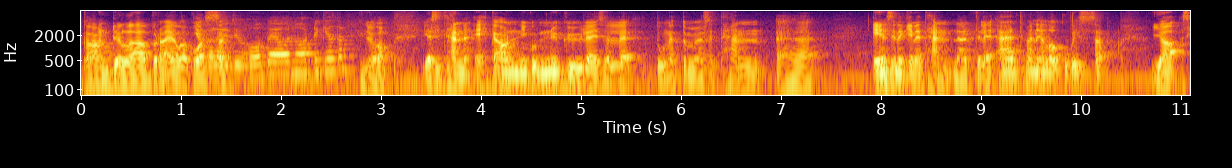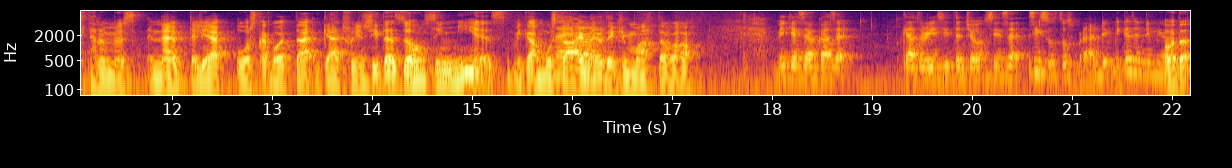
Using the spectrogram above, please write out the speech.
Candelabra-elokuvassa. Joka löytyy HBO Nordicilta. Joo. Ja sitten hän ehkä on niin nykyyleisölle tunnettu myös, että hän ää, ensinnäkin, että hän näyttelee Ant-Man-elokuvissa, ja sitten hän on myös näyttelijä, Oscar-voittaja Catherine Zeta-Jonesin mies, mikä on musta Näin aina on. jotenkin mahtavaa. Mikä se onkaan se Catherine Zeta-Jonesin se sisustusbrändi? Mikä sen nimi on? Ota,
